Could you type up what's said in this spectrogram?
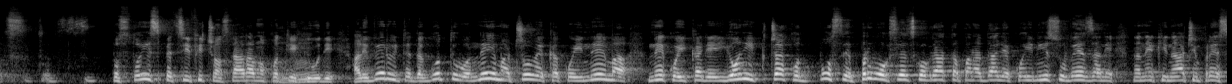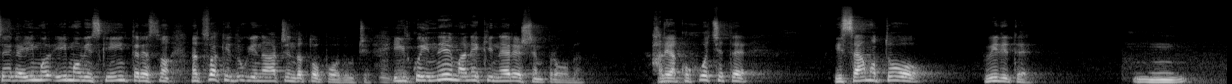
postoji specifičnost naravno kod tih ljudi, ali verujte da gotovo nema čoveka koji nema neko i kad je i oni čak od posle prvog svjetskog rata pa nadalje koji nisu vezani na neki način pre svega imovinski interesno na svaki drugi način da to područje i koji nema neki nerešen problem. Ali ako hoćete i samo to vidite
